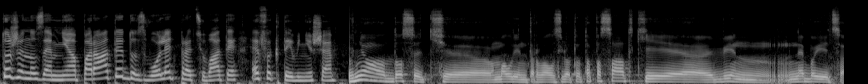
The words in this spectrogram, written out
тож іноземні апарати дозволять працювати ефективніше. В нього досить е, малий інтервал зльоту та посадки. Він не боїться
